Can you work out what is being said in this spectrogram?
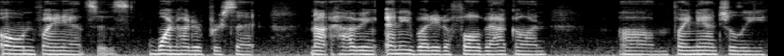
own finances 100%, not having anybody to fall back on um, financially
